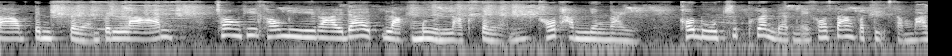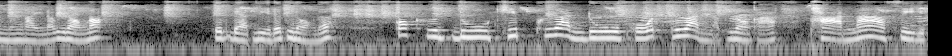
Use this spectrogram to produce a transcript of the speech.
ตามเป็นแสนเป็นล้าน ช่องที่เขามีรายได้หลักหมื่นหลักแสนเขาทำยังไงเขาดูคลิปเพื่อนแบบไหนเขาสร้างปฏิสัมพันธ์ยังไงนะพี่น้องเนาะเฮ็ดแบบนี้ได้พี่น้องเนอะ ก็คือดูคลิปเพื่อนดูโพสเพื่อนนะพี่น้องคะผ่านหน้าฟีด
